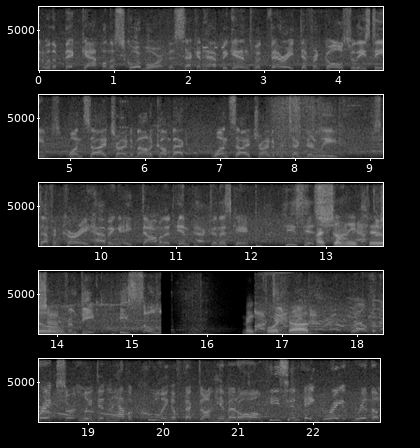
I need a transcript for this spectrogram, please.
And with a big gap on the scoreboard, the second half begins with very different goals for these teams. One side trying to mount a comeback, one side trying to protect their lead. Stephen Curry having a dominant impact in this game. He's hit I still need to from deep. He's so Make four in right shots. Well, the break certainly didn't have a cooling effect on him at all. He's in a great rhythm,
